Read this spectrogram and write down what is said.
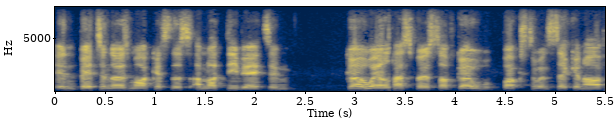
in betting those markets. This I'm not deviating. Go Wales plus first half. Go Boks to win second half.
